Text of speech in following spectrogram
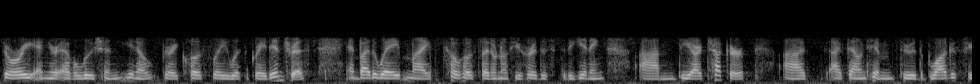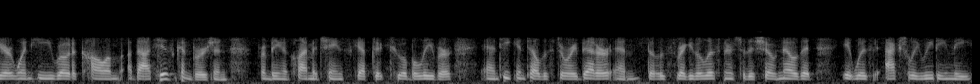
story and your evolution, you know, very closely with great interest. And by the way, my co-host, I don't know if you heard this at the beginning, um, Dr. Tucker, uh, I found him through the blogosphere when he wrote a column about his conversion from being a climate change skeptic to a believer, and he can tell the story better. And those regular listeners to the show know that it was actually reading the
